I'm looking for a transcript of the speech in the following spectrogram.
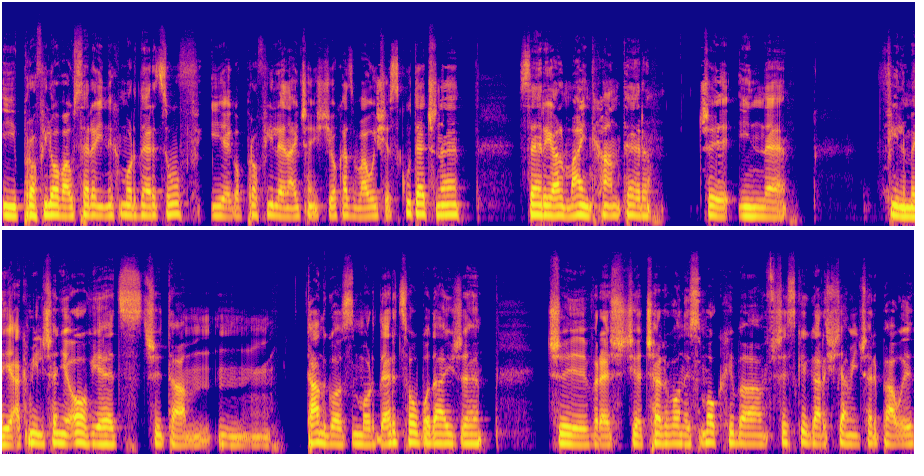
i profilował seryjnych morderców, i jego profile najczęściej okazywały się skuteczne. Serial Mindhunter czy inne filmy jak Milczenie Owiec, czy tam mm, Tango z mordercą bodajże, czy wreszcie Czerwony Smok chyba wszystkie garściami czerpały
